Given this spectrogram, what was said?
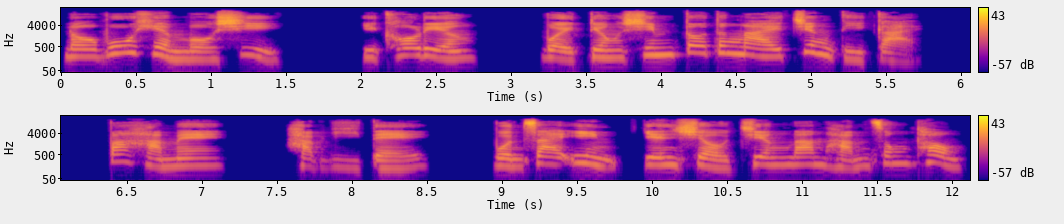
罗武宪无死，伊可能。未重新倒转来政治界，北韩的合议题，文在寅延续前南韩总统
